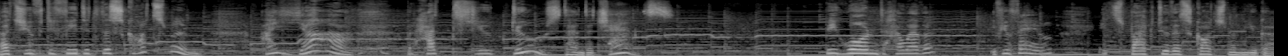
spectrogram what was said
But you've defeated the Scotsman. Ah, yeah. Perhaps you do stand a chance. Be warned, however, if you fail, it's back to the Scotchman you go.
